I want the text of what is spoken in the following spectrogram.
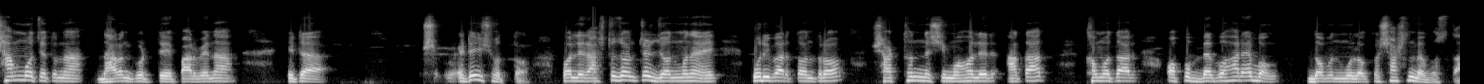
সাম্য চেতনা ধারণ করতে পারবে না। এটা এটাই সত্য। ফলে রাষ্ট্রযন্ত্রের জন্ম নেয় পরিবারতন্ত্র স্বার্থন্বেষী মহলের আতাত, ক্ষমতার অপব্যবহার এবং দমনমূলক শাসন ব্যবস্থা।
